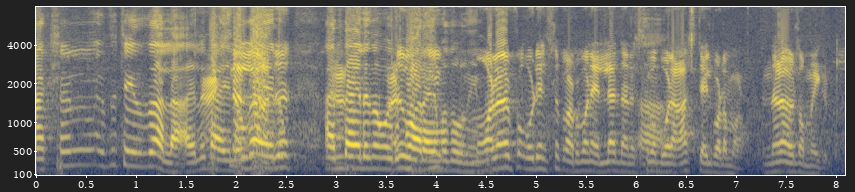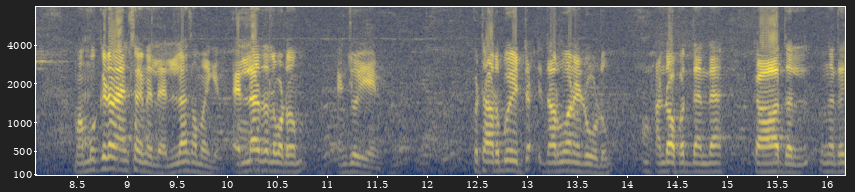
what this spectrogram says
ആക്ഷൻ ഇത് ചെയ്തതല്ല. അതിൽ ഡയലോഗ് അല്ല, ആയാലും എന്തായാലും ഒരു പോരായ്മ തോന്നി. മോഡൽ ഓഡിയൻസിന് പടമാണ് എല്ലാം നരസിംഹം പോലെ ആ സ്റ്റൈൽ പടമാണ്. എന്നാലും അവർ സമ്മതിക്കും. മമ്മൂക്കിയുടെ ഫാൻസ് അങ്ങനെയല്ല എല്ലാം സമ്മതിക്കും. എല്ലാ തരത്തിലും പടവും എൻജോയ് ചെയ്യും. ഇപ്പോൾ ടർബോ ടർബോനായിട്ട് ഓടും. അതിന്റെ ഒപ്പം തന്നെ കാതൽ ഇങ്ങനത്തെ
